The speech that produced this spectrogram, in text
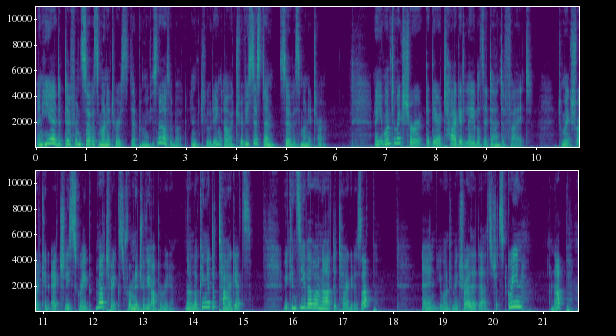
And here are the different service monitors that Prometheus knows about, including our Trivy system service monitor. Now you want to make sure that there are target labels identified to make sure it can actually scrape metrics from the Trivy operator. Now looking at the targets, we can see whether or not the target is up. And you want to make sure that that's just green and up.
